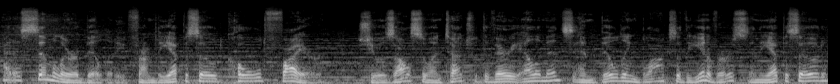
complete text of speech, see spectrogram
had a similar ability from the episode Cold Fire. She was also in touch with the very elements and building blocks of the universe in the episode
